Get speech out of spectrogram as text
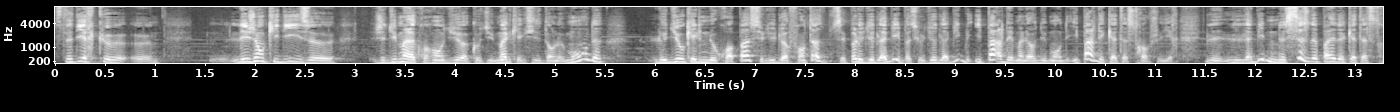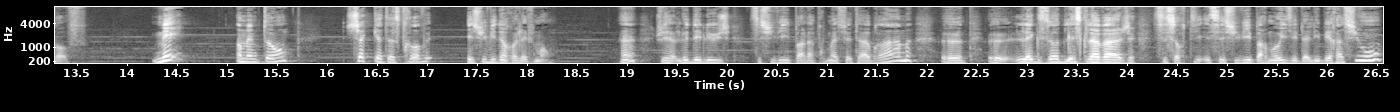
C'est-à-dire que les gens qui disent j'ai du mal à croire en Dieu à cause du mal qui existe dans le monde, le Dieu auquel ils ne croient pas, c'est le Dieu de leur fantasme. C'est pas le Dieu de la Bible, parce que le Dieu de la Bible, il parle des malheurs du monde, il parle des catastrophes. Je veux dire, la Bible ne cesse de parler de catastrophes. Mais, en même temps, chaque catastrophe est suivie d'un relèvement. Hein le déluge, c'est suivi par la promesse faite à Abraham. Euh, euh, l'exode, l'esclavage, c'est suivi par Moïse et la libération.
